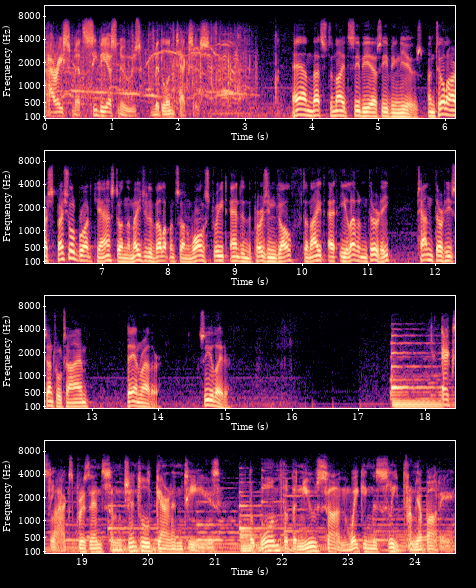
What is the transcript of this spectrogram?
Harry Smith, CBS News, Midland, Texas. And that's tonight's CBS Evening News. Until our special broadcast on the major developments on Wall Street and in the Persian Gulf tonight at 11:30, 10:30 Central Time, Dan Rather. See you later. X-Lax presents some gentle guarantees. The warmth of the new sun waking the sleep from your body.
